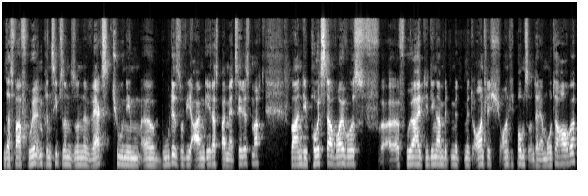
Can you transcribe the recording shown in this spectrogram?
Das war früher im Prinzip so, so eine Werkstuning-Bude, so wie AMG das bei Mercedes macht, waren die Polestar Volvos äh, früher halt die Dinger mit, mit, mit ordentlich, ordentlich Bums unter der Motorhaube.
